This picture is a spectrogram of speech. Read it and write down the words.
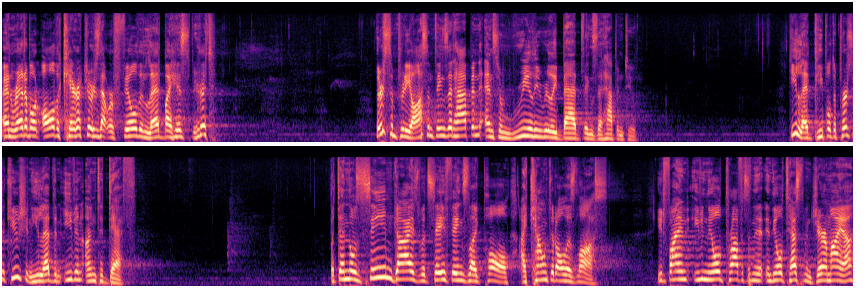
And read about all the characters that were filled and led by His Spirit? There's some pretty awesome things that happened and some really, really bad things that happened too. He led people to persecution, He led them even unto death. But then those same guys would say things like Paul, I count it all as loss. You'd find even the old prophets in the, in the Old Testament, Jeremiah,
